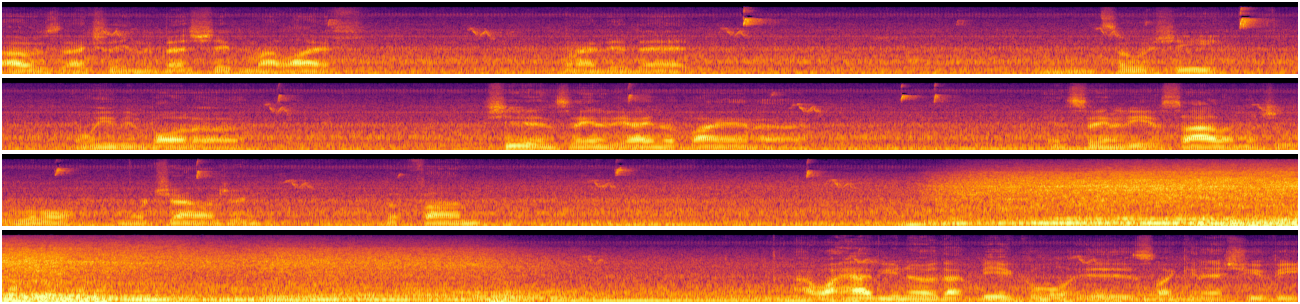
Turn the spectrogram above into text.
I was actually in the best shape of my life when I did that. And so was she. And we even bought a. She did Insanity. I ended up buying a Insanity Asylum, which was a little more challenging, the fun. I will have you know that vehicle is like an SUV.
